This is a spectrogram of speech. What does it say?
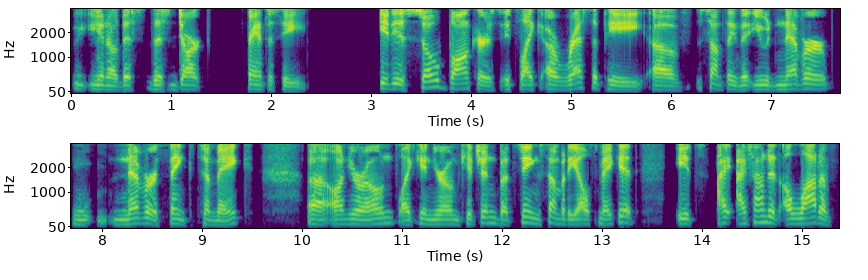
you know this this dark fantasy. It is so bonkers. It's like a recipe of something that you would never, never think to make uh, on your own, like in your own kitchen. But seeing somebody else make it, it's I, I found it a lot of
